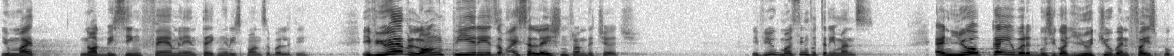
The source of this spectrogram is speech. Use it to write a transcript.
you might not be seeing family and taking responsibility. If you have long periods of isolation from the church, if you're missing for three months, and you're okay with it because you got YouTube and Facebook,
